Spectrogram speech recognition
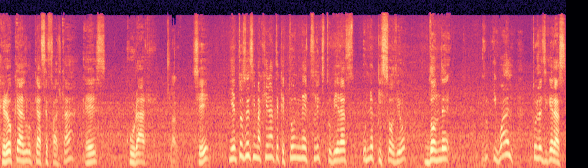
creo que algo que hace falta es curar, Claro. ¿sí? Y entonces imagínate que tú en Netflix tuvieras un episodio donde igual tú les dijeras,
